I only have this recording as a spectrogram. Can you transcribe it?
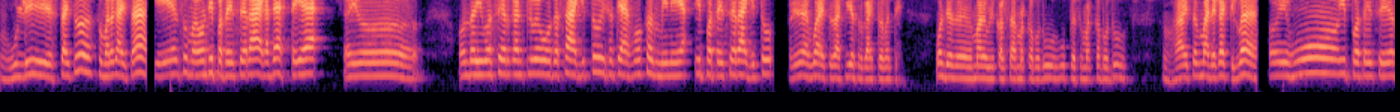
ಉಳ್ಳಿ ಎಷ್ಟಾಯ್ತು? ಸುಮಾರಾಗಿ ಆಯ್ತಾ? ಏನ್ ಸುಮಾರು ಒಂದ್ ಇಪ್ಪತ್ತೈದು ಸೇರ ಆಗದೆ ಅಷ್ಟೇ. ಅಯ್ಯೋ ಒಂದ್ ಐವತ್ತು ಸೇರ್ ಗಂಟ್ಲು ಓದಸ ಆಗಿತ್ತು ಈ ಸತಿ ಯಾಕೋ ಕಮ್ಮಿನೇ. ಇಪ್ಪತ್ತೈದು ಸೇರ ಆಗಿತ್ತು. ಆಯ್ತದ ಅಕ್ಕಿ ಹೆಸರು ಆಯ್ತದ ಮತ್ತೆ. ಒಂದೇ ಮಳೆ ಹುಳಿ ಕಳ್ಸಾರು ಮಾಡ್ಕೋಬೋದು ಉಪ್ಪು ಹೆಸರು ಮಾಡ್ಕೋಬೋದು. ಹ್ಮ್, ಆಯ್ತದ ಮನೆಗೆ ಹಾಕಿಲ್ವಾ? ಅಯ್ಯ ಹ್ಞೂ ಇಪ್ಪತ್ತೈದು ಸೇರ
